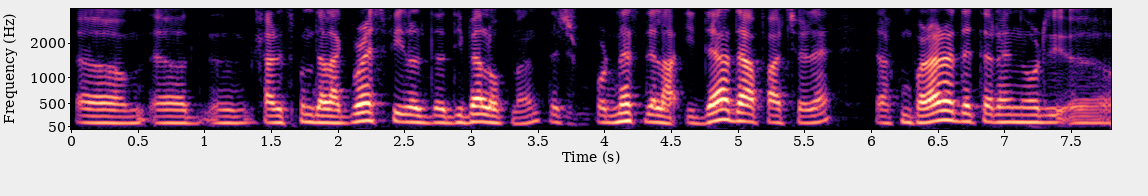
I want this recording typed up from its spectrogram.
uh, uh, care spun de la grassfield development, deci pornesc de la ideea de afacere, de la cumpărarea de terenuri, uh,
